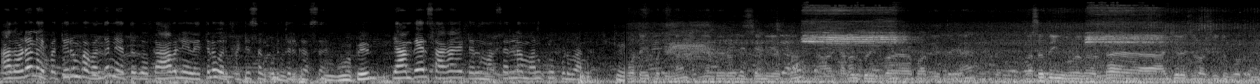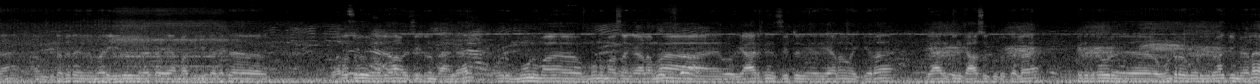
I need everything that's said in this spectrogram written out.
அதோட நான் இப்போ திரும்ப வந்து நேற்று காவல் நிலையத்தில் ஒரு பெட்டிஷன் கொடுத்துருக்கேன் சார். என் பேர் சகாயட்டல்மா செல்லம்மான்னு கூப்பிடுவாங்க. கோட்டைப்பட்டினம் என் பேர் வந்து சீனியப்பன் நான் கடல் தொழில் பா- பார்த்துட்டு இருக்கேன். வசதி உலகத்தில் அஞ்சு லட்ச ரூபா சீட்டு போட்டிருந்தேன். அவங்க கிட்டத்தட்ட இது மாதிரி இருபது பேர்ட்ட ஏமாற்றி கிட்டத்தட்ட வரசூல் தான் வச்சுட்டு இருந்தாங்க. ஒரு மூணு மா மூணு மாதம் காலமாக யாருக்கும் சீட்டு ஏலம் வைக்கல யாருக்கும் காசு கொடுக்கல. கிட்டத்தட்ட ஒரு ஒன்றரை கோடி ரூபாய்க்கு மேலே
